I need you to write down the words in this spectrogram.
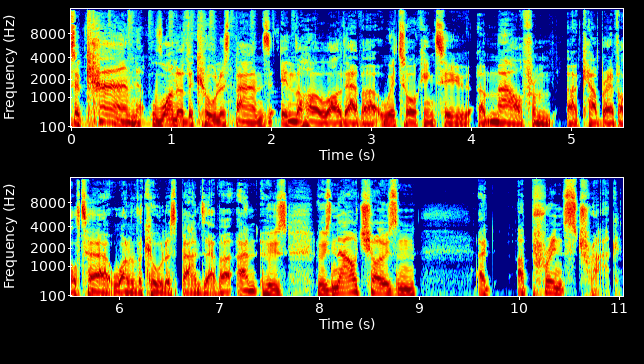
So, Can, one of the coolest bands in the whole world ever. We're talking to uh, Mal from uh, Cabaret Voltaire, one of the coolest bands ever, and who's who's now chosen a, a Prince track.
